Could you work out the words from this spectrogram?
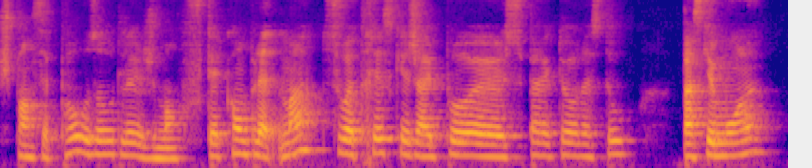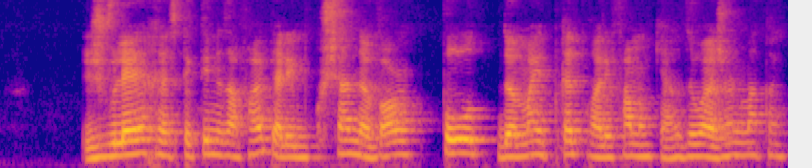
je pensais pas aux autres, là. je m'en foutais complètement. Tu sois triste que j'aille pas euh, super avec toi au resto. Parce que moi, je voulais respecter mes affaires puis aller me coucher à 9 h pour demain être prête pour aller faire mon cardio à jeun le matin.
